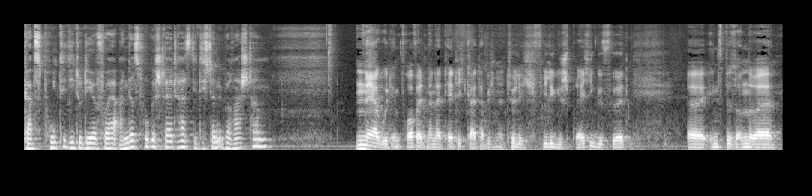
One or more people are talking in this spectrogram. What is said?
Gab es Punkte, die du dir vorher anders vorgestellt hast, die dich dann überrascht haben? Naja gut, im Vorfeld meiner Tätigkeit habe ich natürlich viele Gespräche geführt, äh, insbesondere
